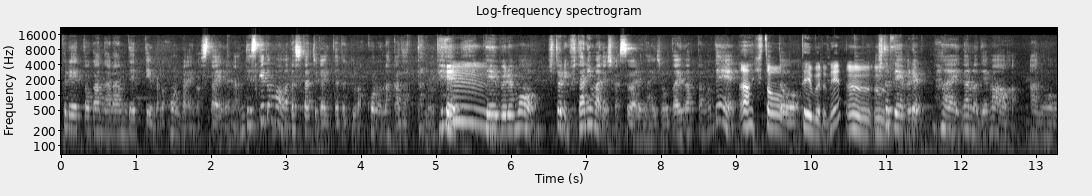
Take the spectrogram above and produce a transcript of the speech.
プレートが並んでっていうのが本来のスタイルなんですけど、まあ、私たちが行った時はコロナ禍だったので、うんテーブルも1人2人までしか座れない状態だったので、あ、えっ人とテーブルね。うんうん。1テーブルはいなのでまああの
